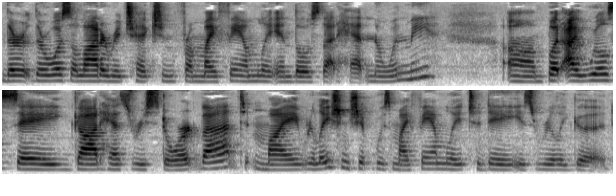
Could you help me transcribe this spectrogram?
there there was a lot of rejection from my family and those that had known me. Um, but I will say God has restored that. My relationship with my family today is really good.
